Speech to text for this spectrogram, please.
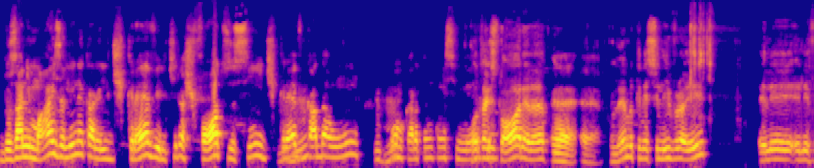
dos animais ali, né, cara? Ele descreve, ele tira as fotos assim, descreve uhum. cada um. Uhum. Pô, o cara tem um conhecimento. Conta a história, né? É, é. Eu lembro que nesse livro aí, ele, ele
